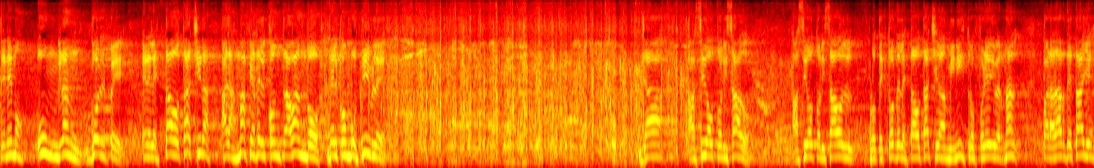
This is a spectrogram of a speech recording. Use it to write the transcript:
tenemos un gran golpe en el estado Táchira a las mafias del contrabando del combustible. Ya ha sido autorizado ha sido autorizado el protector del Estado Táchira, ministro Freddy Bernal, para dar detalles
